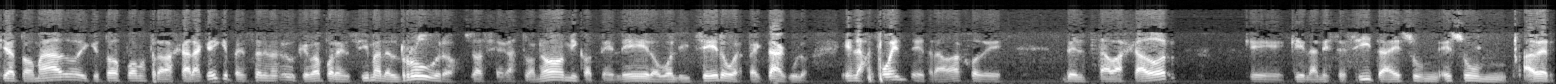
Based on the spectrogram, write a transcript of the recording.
que ha tomado y que todos podamos trabajar. Acá hay que pensar en algo que va por encima del rubro, ya sea gastronómico, hotelero, bolichero o espectáculo. Es la fuente de trabajo de, del trabajador que, que la necesita. Es un, es un, a ver,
